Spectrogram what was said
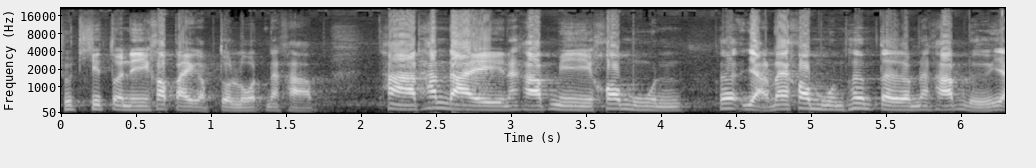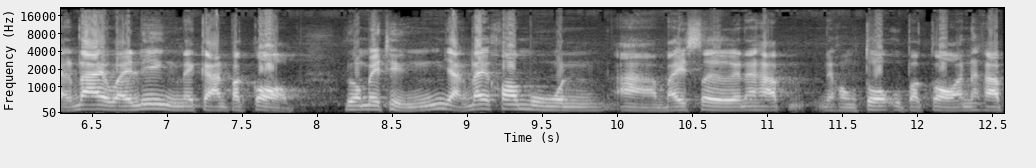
ชุดคิดตัวนี้เข้าไปกับตัวรถนะครับถ้าท่านใดนะครับมีข้อมูลเพื่ออยากได้ข้อมูลเพิ่มเติมนะครับ หรืออยากได้ไวริงในการประกอบ รวมไปถึงอยากได้ข้อมูลใบเซอร์นะครับในของตัวอุปกรณ์นะครับ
